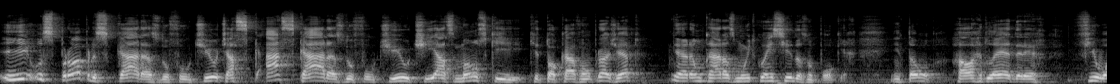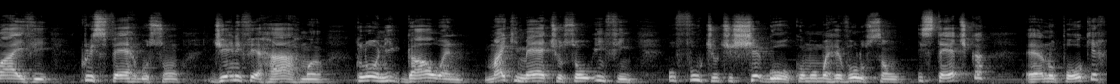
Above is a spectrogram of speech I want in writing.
E os próprios caras do Full Tilt, as, as caras do Full Tilt e as mãos que, que tocavam o projeto eram caras muito conhecidas no poker. Então, Howard Lederer, Phil Ivey, Chris Ferguson, Jennifer Harman, Clone Gowen, Mike Matthews, ou enfim, o Full Tilt chegou como uma revolução estética é, no poker.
